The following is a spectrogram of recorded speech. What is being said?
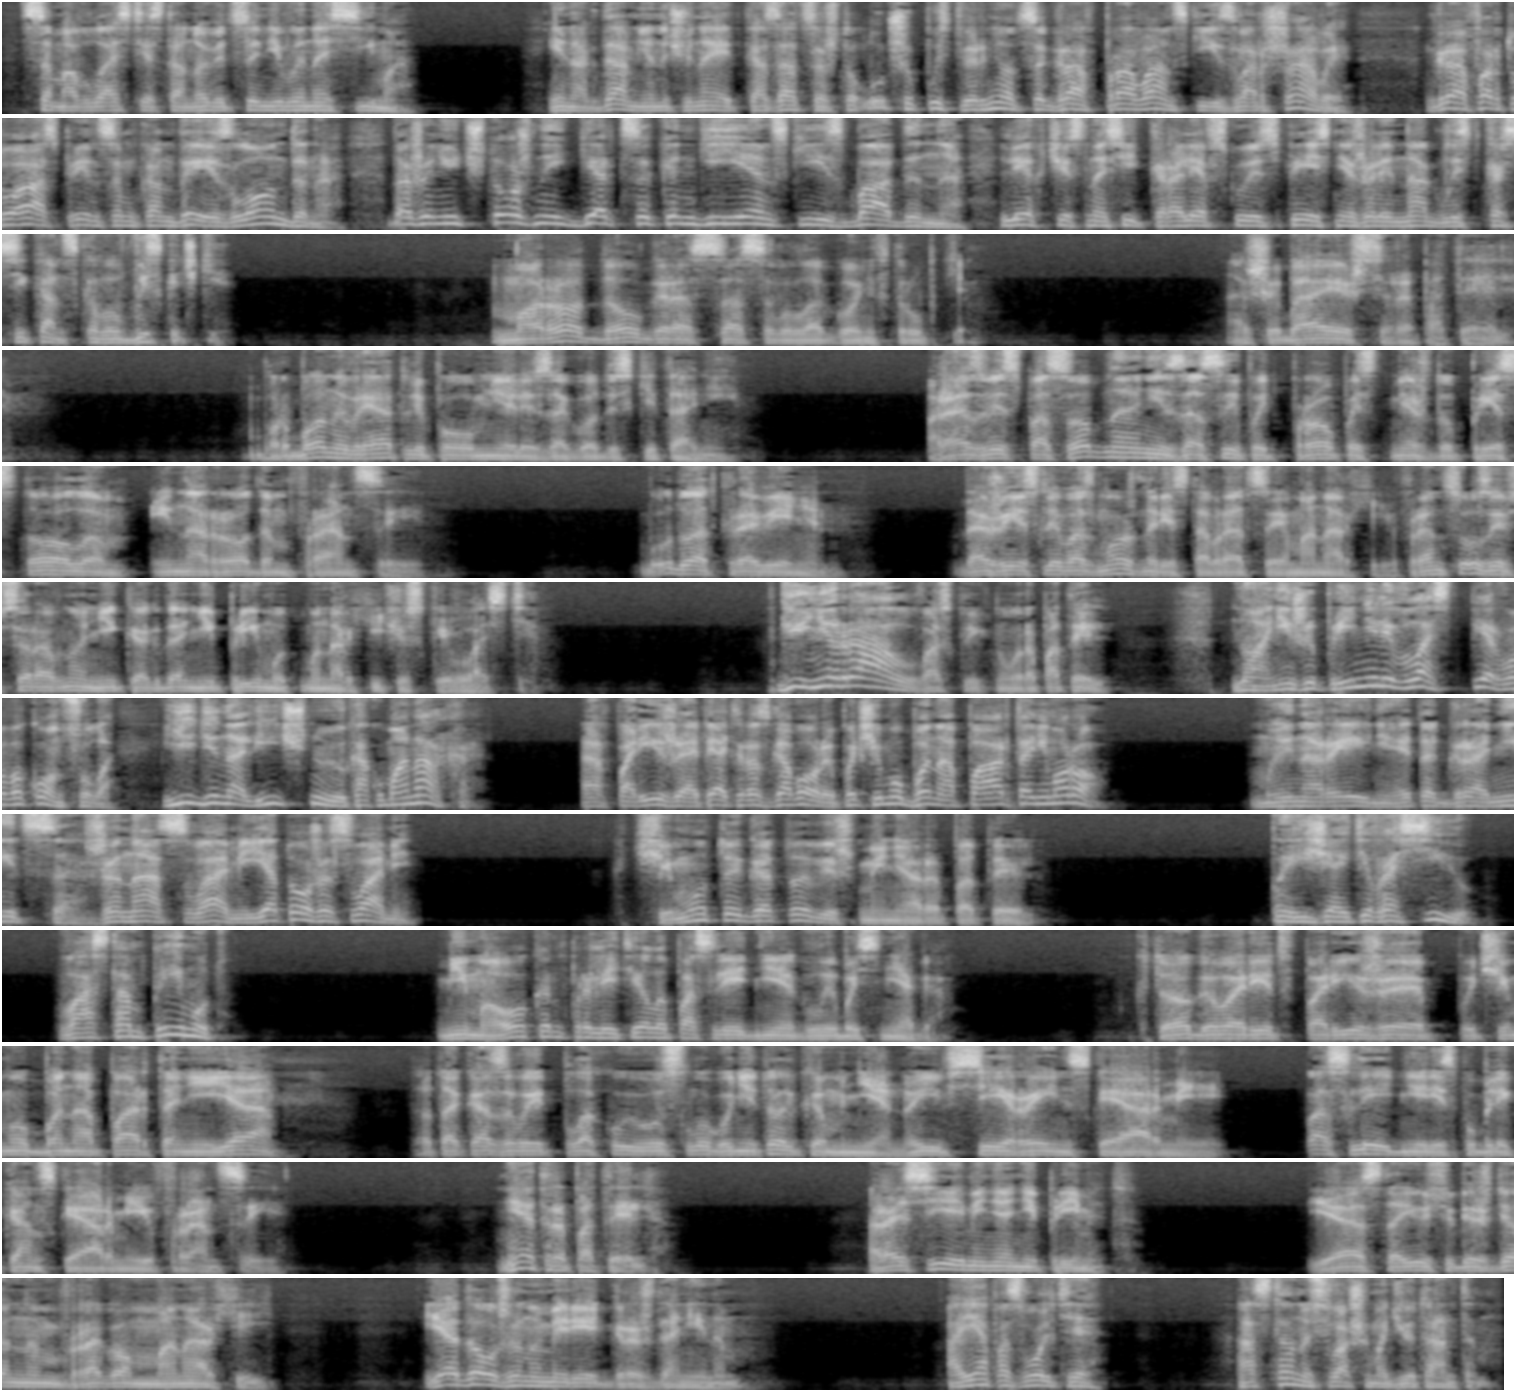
«Самовластие становится невыносимо. Иногда мне начинает казаться, что лучше пусть вернется граф Прованский из Варшавы, граф Артуа с принцем Конде из Лондона, даже ничтожный герцог Энгиенский из Бадена легче сносить королевскую спесь, нежели наглость корсиканского выскочки. Моро долго рассасывал огонь в трубке. «Ошибаешься, Рапотель. Бурбоны вряд ли поумнели за годы скитаний. Разве способны они засыпать пропасть между престолом и народом Франции? Буду откровенен». Даже если возможна реставрация монархии, французы все равно никогда не примут монархической власти. «Генерал!» — воскликнул Рапотель. «Но они же приняли власть первого консула, единоличную, как у монарха. А в Париже опять разговоры, почему Бонапарт, а не Моро? Мы на Рейне, это граница, жена с вами, я тоже с вами». «К чему ты готовишь меня, Рапотель?» «Поезжайте в Россию, вас там примут». Мимо окон пролетела последняя глыба снега. Кто говорит в Париже, почему Бонапарт, а не я, тот оказывает плохую услугу не только мне, но и всей Рейнской армии, последней республиканской армии Франции. Нет, Рапотель, Россия меня не примет. Я остаюсь убежденным врагом монархий. Я должен умереть гражданином. А я, позвольте, останусь вашим адъютантом.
